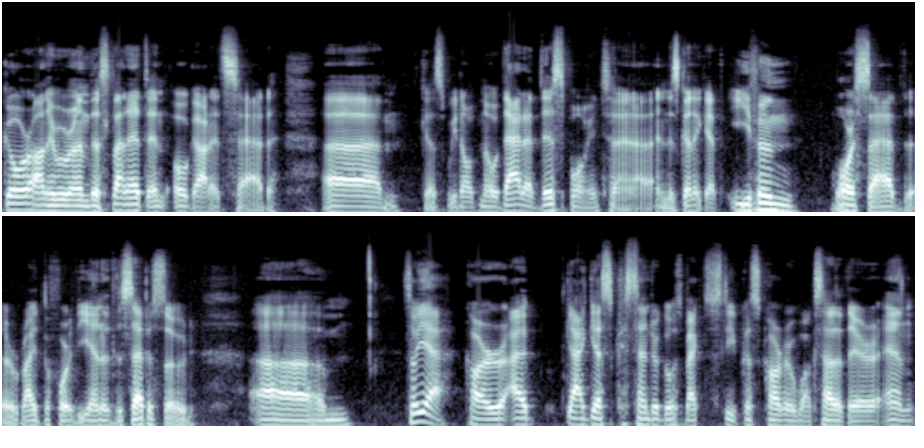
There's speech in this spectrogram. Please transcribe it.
go around and run this planet." And oh god, it's sad because um, we don't know that at this point, uh, and it's gonna get even more sad uh, right before the end of this episode. Um, so yeah, Carter. I I guess Cassandra goes back to sleep because Carter walks out of there, and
